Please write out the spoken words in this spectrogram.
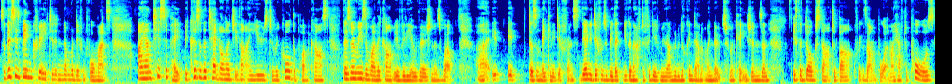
So this is being created in a number of different formats. I anticipate because of the technology that I use to record the podcast, there's no reason why there can't be a video version as well. Uh, it, it doesn't make any difference. The only difference would be like you're going to have to forgive me. I'm going to be looking down at my notes from occasions, and if the dogs start to bark, for example, and I have to pause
